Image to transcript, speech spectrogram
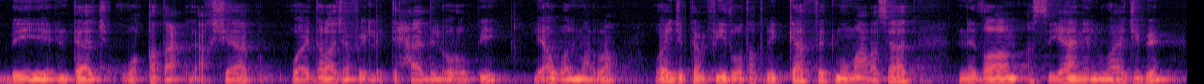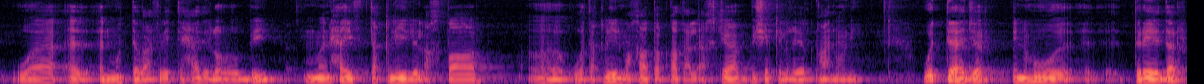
بإنتاج وقطع الأخشاب وإدراجها في الاتحاد الأوروبي لأول مرة ويجب تنفيذ وتطبيق كافة ممارسات نظام الصيانة الواجبة والمتبع في الاتحاد الأوروبي من حيث تقليل الأخطار آه، وتقليل مخاطر قطع الأخشاب بشكل غير قانوني. والتاجر اللي هو تريدر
